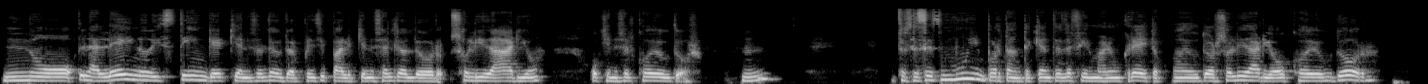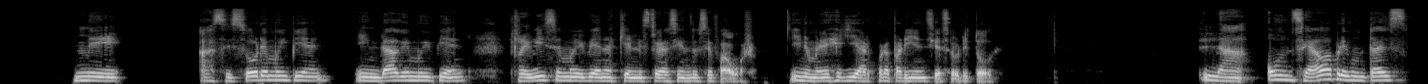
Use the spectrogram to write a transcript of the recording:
No, la ley no distingue quién es el deudor principal y quién es el deudor solidario o quién es el codeudor. Entonces es muy importante que antes de firmar un crédito como deudor solidario o codeudor, me asesore muy bien, indague muy bien, revise muy bien a quién le estoy haciendo ese favor y no me deje guiar por apariencia sobre todo. La onceava pregunta es,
